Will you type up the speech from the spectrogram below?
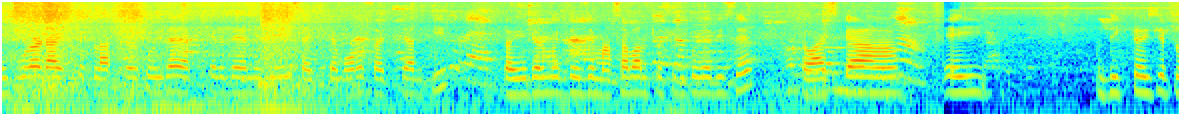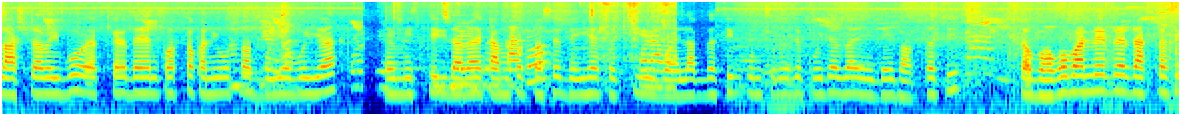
এই গোড়াটা একটু প্লাস্টার কইরা একেবারে দেন এই যে এই সাইডটা বড় সাইডটা আর কি। তো এটার মধ্যে যে মাছা বানতে শুরু করে দিছে। তো আজকে এই দিকটা হইছে প্লাস্টার হইব। একেবারে দেন কতখানি ওসাদ বইয়া বইয়া মিস্ত্রি দাদায় কাম করতেছে, দেইহা সত্যি ভয় লাগতেছি, কোন সময় যে পইরা যায় এইটাই ভাবতাছি। তো ভগবানের ডাকতাছি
